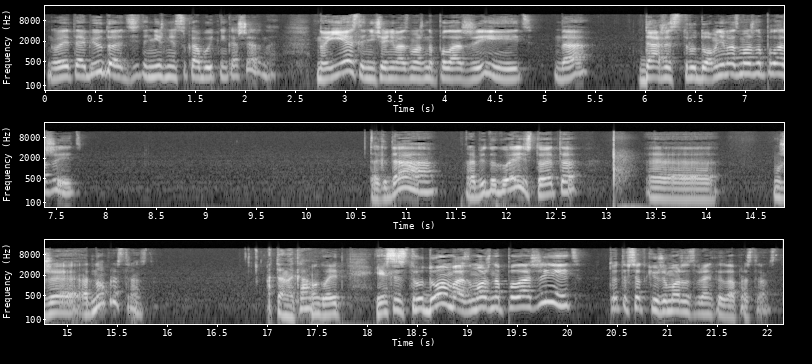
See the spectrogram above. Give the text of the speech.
Говорит Абьюда, действительно, нижняя сука будет некошерная. Но если ничего невозможно положить, да, даже с трудом невозможно положить, тогда Рабиду говорит, что это э, уже одно пространство. А Танакама говорит, если с трудом возможно положить, то это все-таки уже можно воспринимать как два пространства.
